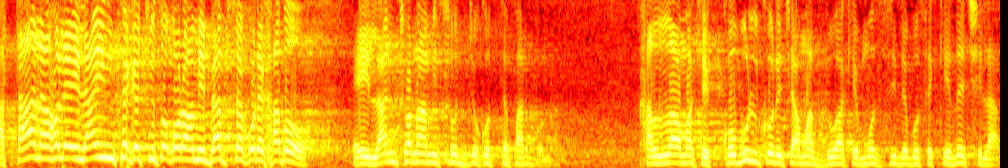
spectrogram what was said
আর তা না হলে এই লাইন থেকে চ্যুত করো, আমি ব্যবসা করে খাব। এই লাঞ্ছনা আমি সহ্য করতে পারব না। আল্লাহ আমাকে কবুল করেছে, আমার দোয়াকে মসজিদে বসে কেঁদেছিলাম।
